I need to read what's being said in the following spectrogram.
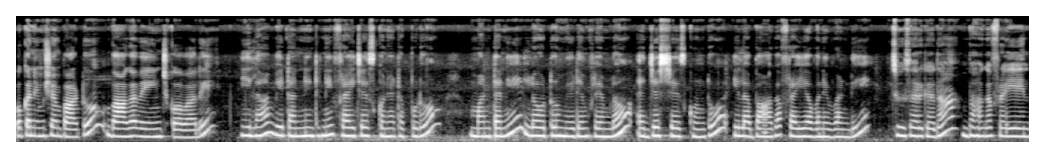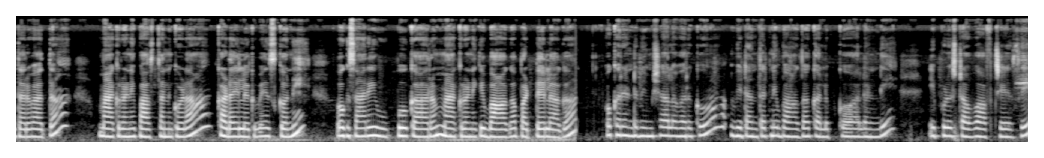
ఒక నిమిషం పాటు బాగా వేయించుకోవాలి. ఇలా వీటన్నింటినీ ఫ్రై చేసుకునేటప్పుడు మంటని లో టు మీడియం ఫ్లేమ్లో అడ్జస్ట్ చేసుకుంటూ ఇలా బాగా ఫ్రై అవ్వనివ్వండి. చూసారు కదా? బాగా ఫ్రై అయిన తర్వాత మ్యాక్రోని పాస్తాని కూడా కడాయిలోకి వేసుకొని ఒకసారి ఉప్పు కారం మ్యాక్రోనికి బాగా పట్టేలాగా ఒక రెండు నిమిషాల వరకు వీటంతటిని బాగా కలుపుకోవాలండి. ఇప్పుడు స్టవ్ ఆఫ్ చేసి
